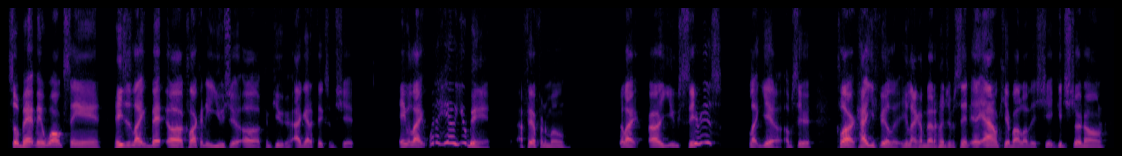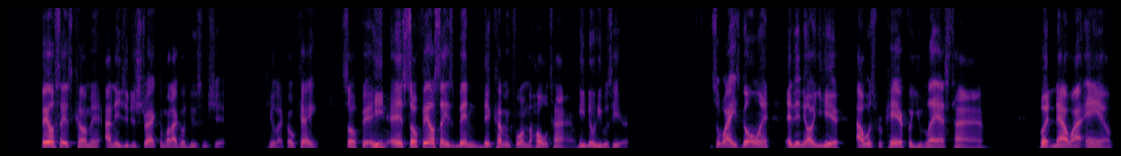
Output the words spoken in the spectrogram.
So Batman walks in. He's just like, "Bat- uh, Clark, I need to use your uh computer. I gotta fix some shit. He was like, "Where the hell you been?" I fell from the moon. They're like, "Are you serious?" Like, "Yeah, I'm serious." Clark, how you feeling? He like, "I'm not 100. percent I don't care about all this shit. Get your shirt on. Fail safe's coming. I need you to distract him while I go do some shit." He like, "Okay." So he so Failsafe's been coming for him the whole time. He knew he was here. So while he's going, and then all you hear, I was prepared for you last time, but now I am.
